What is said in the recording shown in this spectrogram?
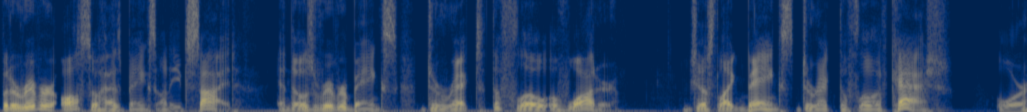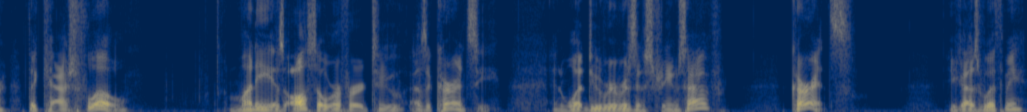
But a river also has banks on each side and those river banks direct the flow of water, just like banks direct the flow of cash, or the cash flow. Money is also referred to as a currency. And what do rivers and streams have? Currents. You guys with me?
